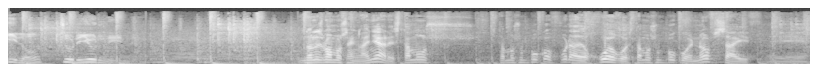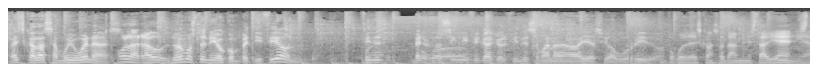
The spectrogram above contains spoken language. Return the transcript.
Churiurdin. No les vamos a engañar, estamos, estamos un poco fuera de juego, estamos un poco en offside. Eh, Gais Calasa, muy buenas. Hola Raúl. No hemos tenido competición. De- pero no significa que el fin de semana haya sido aburrido. Un poco de descanso también está bien. Y Está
